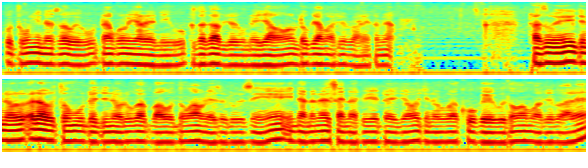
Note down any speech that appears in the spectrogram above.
ကိုသုံးရင်းတဲ့ software ကိုတန်းဖွင့်ရတဲ့နေကိုပါဇက်ကပြောရုံနဲ့ရအောင်လုပ်ပြမှာဖြစ်ပါတယ်ခင်ဗျဒါဆိုရင်ကျွန်တော်တို့အဲ့ဒါကိုသုံးဖို့အတွက်ကျွန်တော်တို့ကဘာကိုသုံးရမလဲဆိုလို့ရှိရင် internet နဲ့ဆိုင်တာဖြစ်တဲ့အတွက်ကြောင့်ကျွန်တော်တို့က Google ကိုသုံးရမှာဖြစ်ပါတယ်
